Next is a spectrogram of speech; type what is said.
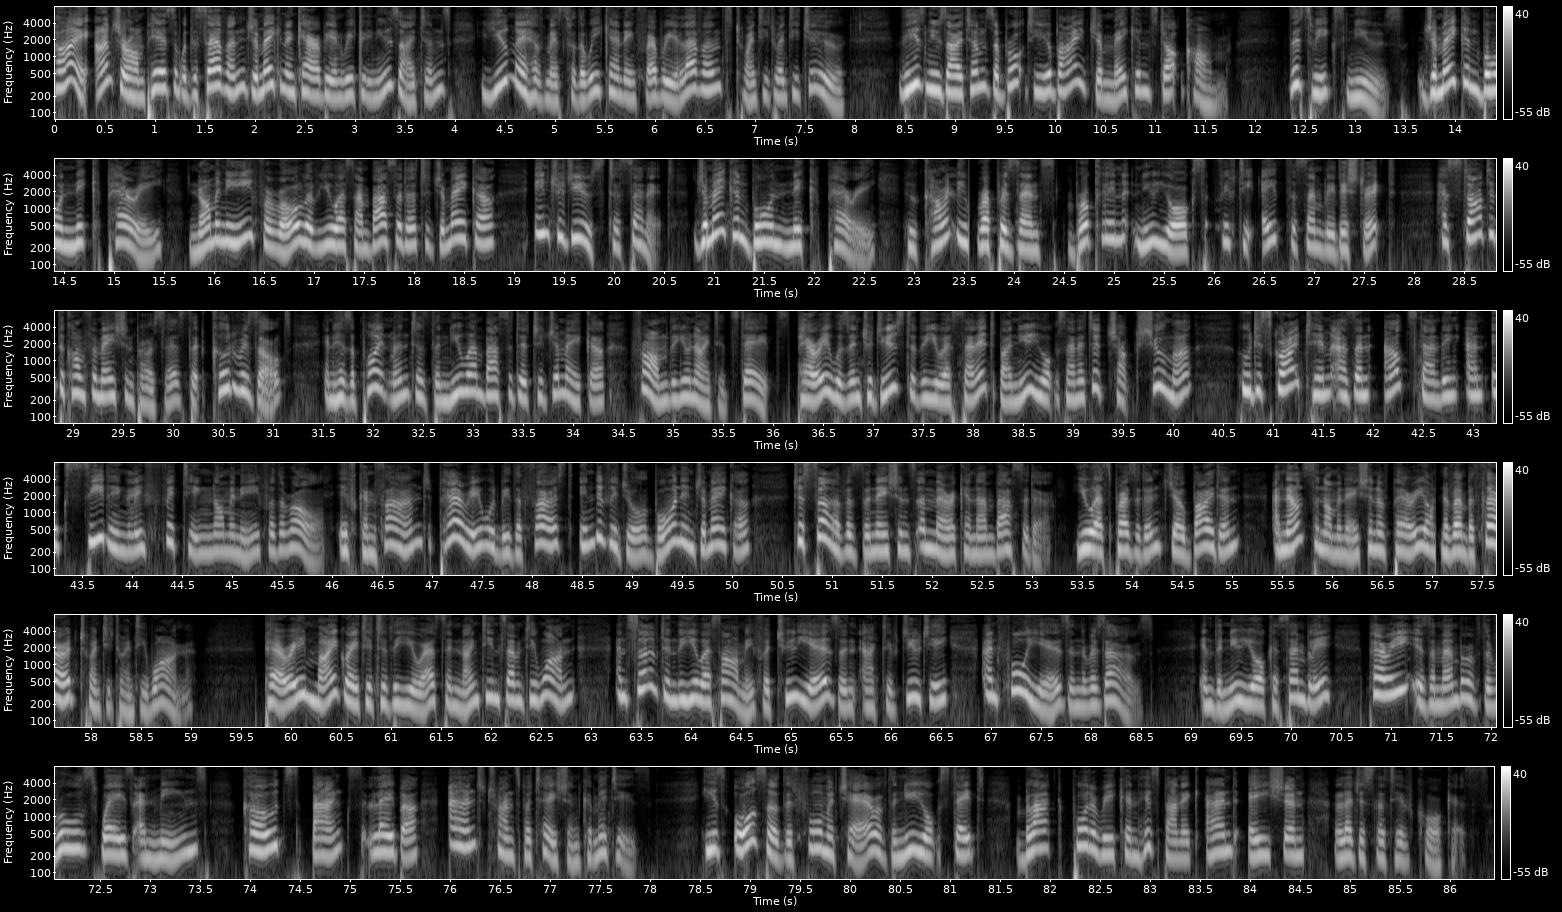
Hi, I'm Sharon Pearson with the seven Jamaican and Caribbean weekly news items you may have missed for the week ending February 11th, 2022. These news items are brought to you by Jamaicans.com. This week's news. Jamaican born Nick Perry, nominee for role of U.S. Ambassador to Jamaica, introduced to Senate. Jamaican born Nick Perry, who currently represents Brooklyn, New York's 58th Assembly District, has started the confirmation process that could result in his appointment as the new ambassador to Jamaica from the United States. Perry was introduced to the U.S. Senate by New York Senator Chuck Schumer, who described him as an outstanding and exceedingly fitting nominee for the role. If confirmed, Perry would be the first individual born in Jamaica to serve as the nation's American ambassador. U.S. President Joe Biden announced the nomination of Perry on November 3, 2021. Perry migrated to the U.S. in 1971 and served in the U.S. Army for two years in active duty and four years in the reserves. In the New York Assembly, Perry is a member of the Rules, Ways and Means, Codes, Banks, Labor, and Transportation Committees. He is also the former chair of the New York State Black, Puerto Rican, Hispanic, and Asian Legislative Caucus.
